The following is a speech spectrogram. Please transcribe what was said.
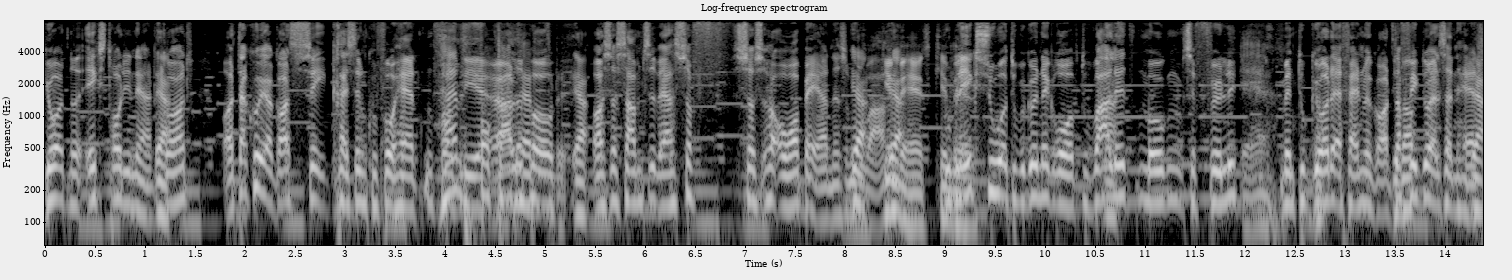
gjort noget ekstraordinært Ja. ja. godt. Og der kunne jeg godt se, at Christian kunne få hatten for Han at blive ørlet på, det, ja. og så samtidig være så, så, så overbærende, som Ja. du var. Kæmpe Ja. hat, Du kæmpe blev hat. ikke sur, du begyndte ikke at råbe. Du var lidt muggen, selvfølgelig. Ja. Men du gjorde det af fandme godt. Det Der var- fik du altså en hat. Ja.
